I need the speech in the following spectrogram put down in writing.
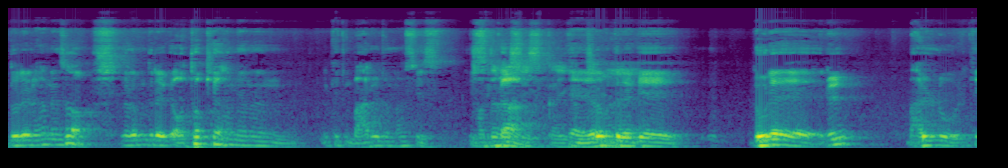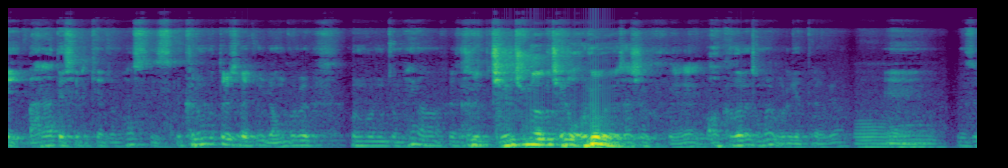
노래를 하면서 여러분들에게 어떻게 하면은 이렇게 좀 말을 좀 할 수 있을까? 수 있을까, 감정을. 여러분들에게 노래를 말로 이렇게 말하듯이 이렇게 좀 할 수 있을까? 그런 것들을 제가 좀 연구를 거는 좀 해요. 그래서 그 제일 중요하고 제일 어려워요, 사실 그게. 어 그거는 정말 모르겠더라고요. 어. 예. 그래서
